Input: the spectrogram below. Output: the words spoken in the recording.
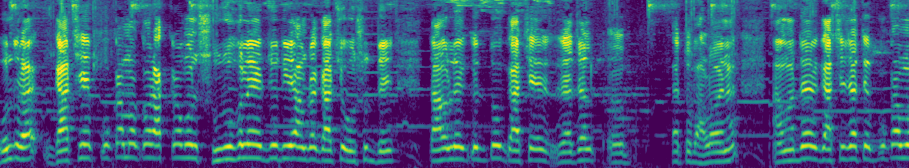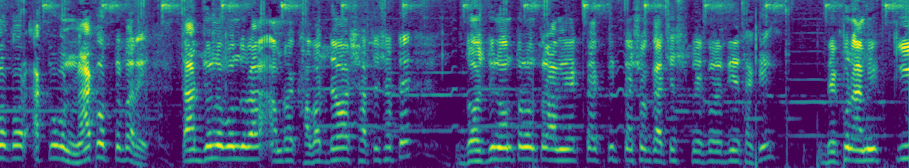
বন্ধুরা, গাছে পোকামাকড় আক্রমণ শুরু হলে যদি আমরা গাছে ওষুধ দিই, তাহলে কিন্তু গাছের রেজাল্ট এত ভালো হয় না। আমাদের গাছে যাতে পোকামাকড় আক্রমণ না করতে পারে, তার জন্য বন্ধুরা আমরা খাবার দেওয়ার সাথে সাথে দশ দিন অন্তর অন্তর আমি একটা কীটনাশক গাছে স্প্রে করে দিয়ে থাকি। দেখুন, আমি কি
